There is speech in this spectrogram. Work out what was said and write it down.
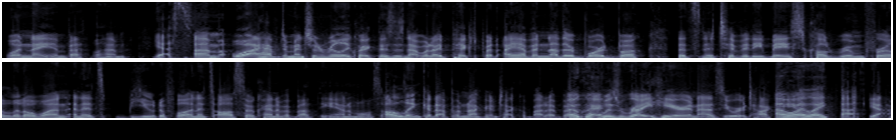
One night in Bethlehem. Yes. Um, well, I have to mention really quick. This is not what I picked, but I have another board book that's nativity based called Room for a Little One, and it's beautiful. And it's also kind of about the animals. I'll link it up. I'm not going to talk about it, but Okay. it was right here. And as you were talking, oh, I like that. Yeah.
